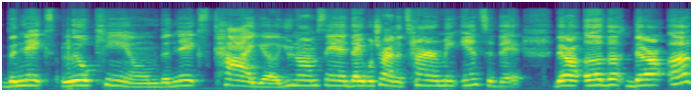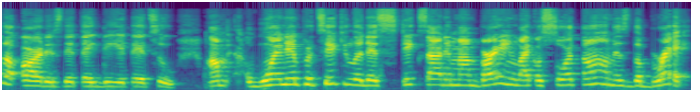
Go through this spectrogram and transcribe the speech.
the next Lil Kim, the next Khia, you know what I'm saying? They were trying to turn me into that. There are other there are other artists that they did that too. Um one in particular that sticks out in my brain like a sore thumb is Da Brat.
